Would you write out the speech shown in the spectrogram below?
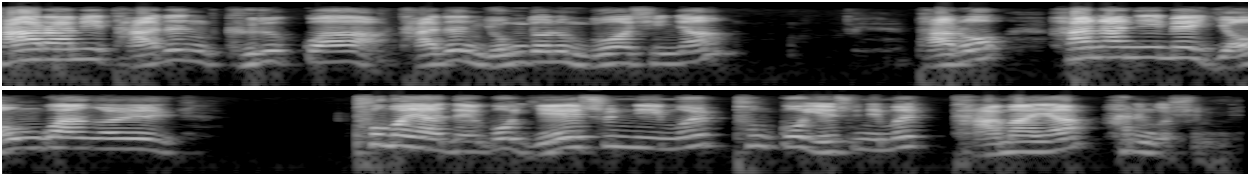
사람이 다른 그릇과 다른 용도는 무엇이냐? 바로 하나님의 영광을 품어야 되고 예수님을 품고 예수님을 담아야 하는 것입니다.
